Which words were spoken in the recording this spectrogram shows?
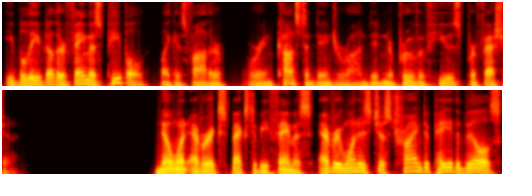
he believed other famous people, like his father, were in constant danger. Ron didn't approve of Hugh's profession. No one ever expects to be famous, everyone is just trying to pay the bills.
